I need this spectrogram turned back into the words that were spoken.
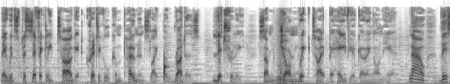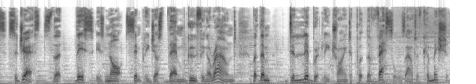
They would specifically target critical components like the rudders, literally some John Wick-type behavior going on here. Now, this suggests that this is not simply just them goofing around, but them deliberately trying to put the vessels out of commission.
